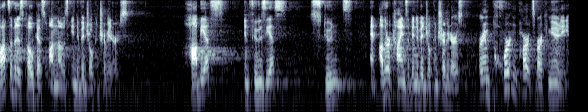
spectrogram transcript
lots of it is focused on those individual contributors. Hobbyists, enthusiasts, students, and other kinds of individual contributors are important parts of our community.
